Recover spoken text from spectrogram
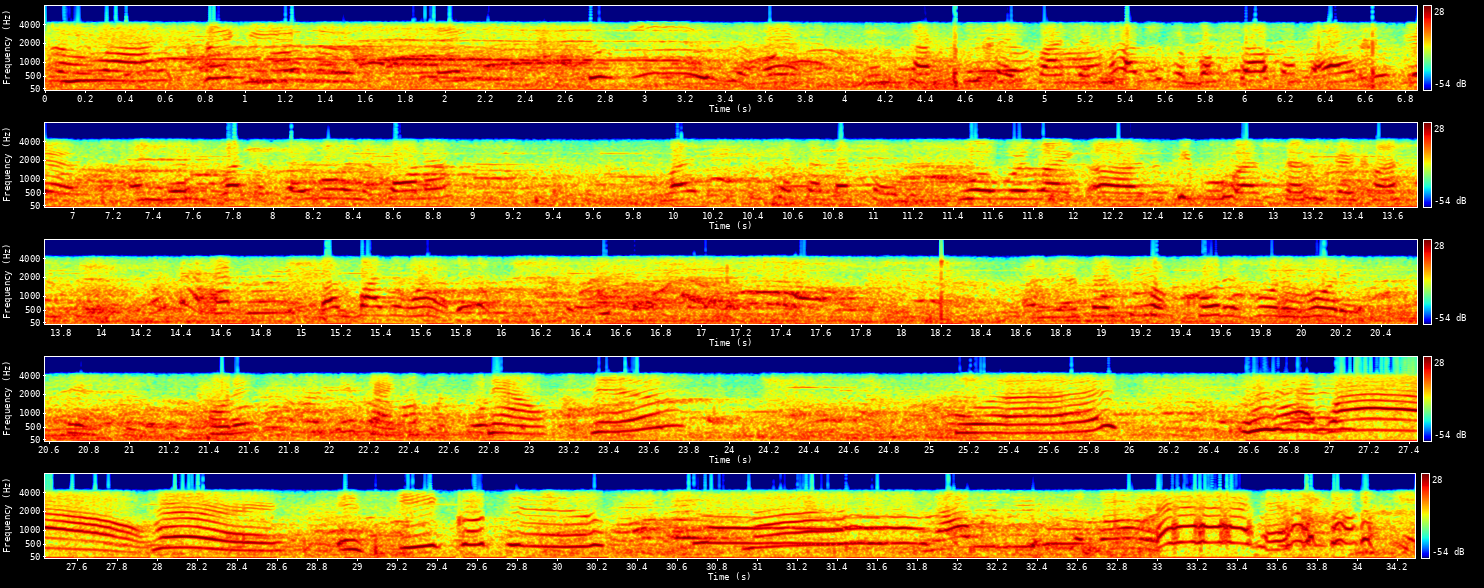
You are clicking on the to ease. And some people say find it. You have there's a bookshelf at the end? Yeah. And there's like a table in the corner. Right? Who sits at that table? Well, we're like uh, the people who have seventh grade classes. What the heck are we? That's by the lamp. And you're thinking? Ho- Hold it, hold it, hold it. Seriously. Hold it. Okay. Now, him plus oh, wow. her is equal to love. Now we leave the bone.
